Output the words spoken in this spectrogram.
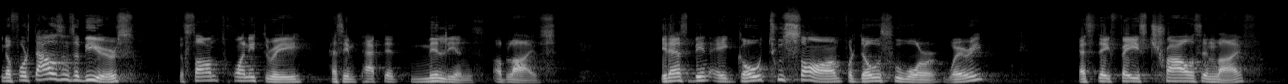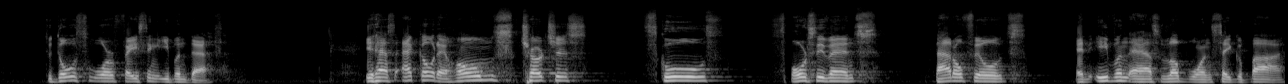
You know, for thousands of years, the Psalm 23 has impacted millions of lives. It has been a go to psalm for those who were weary as they face trials in life, to those who are facing even death. It has echoed at homes, churches, schools, sports events, battlefields, and even as loved ones say goodbye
